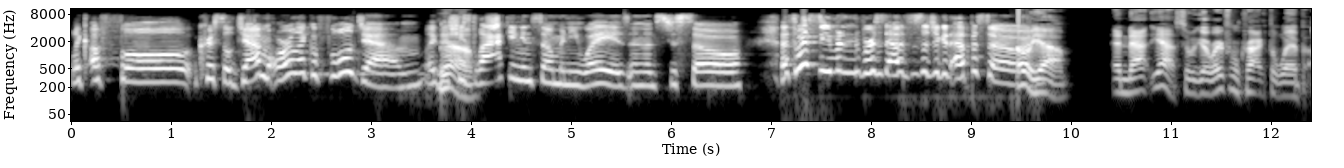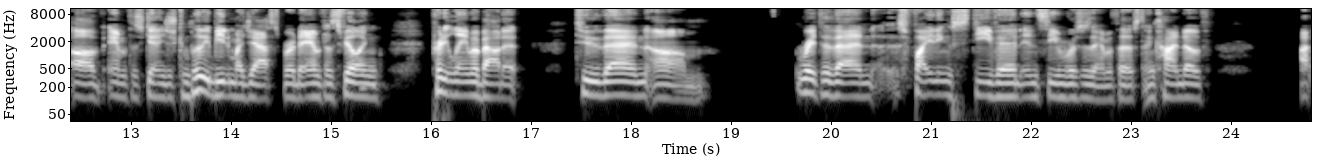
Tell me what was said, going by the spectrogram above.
like a full crystal gem or like a full gem like Yeah. she's lacking in so many ways and that's just so that's why Steven versus Alex is such a good episode Oh, yeah. And that, yeah, so we go right from Crack the Whip of Amethyst getting just completely beaten by Jasper to Amethyst feeling pretty lame about it to then, um, right to then fighting Steven in Steven versus Amethyst and kind of, I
